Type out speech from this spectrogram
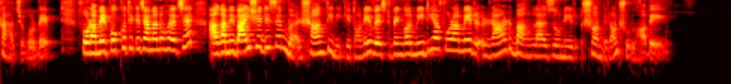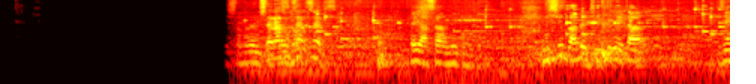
সাহায্য করবে। ফোরামের পক্ষ থেকে জানানো হয়েছে, আগামী বাইশে ডিসেম্বর শান্তিনিকেতনে ওয়েস্ট বেঙ্গল মিডিয়া ফোরামের রাড বাংলা জোনের সম্মেলন শুরু হবে। এই আশা আমি করব। নিশ্চিতভাবে ঠিকই এটা যে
